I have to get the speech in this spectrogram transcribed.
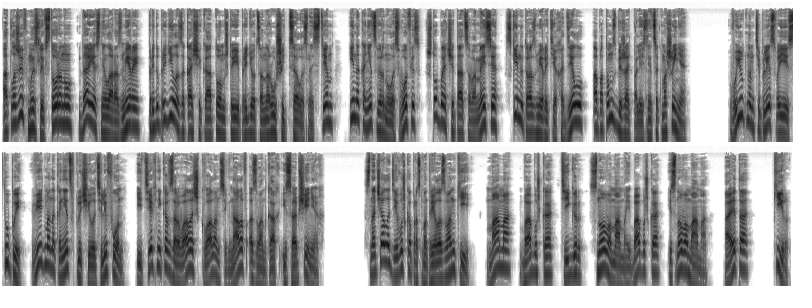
Отложив мысли в сторону, Дарья сняла размеры, предупредила заказчика о том, что ей придется нарушить целостность стен, и, наконец, вернулась в офис, чтобы отчитаться в Анессе, скинуть размеры тех отделу, а потом сбежать по лестнице к машине. В уютном тепле своей ступы ведьма, наконец, включила телефон, и техника взорвалась шквалом сигналов о звонках и сообщениях. Сначала девушка просмотрела звонки, Мама, бабушка, тигр, снова мама и бабушка, и снова мама. А это Кир.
